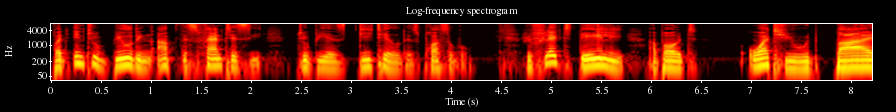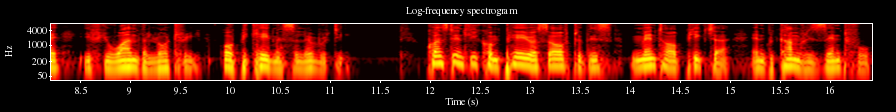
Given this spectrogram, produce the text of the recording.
but into building up this fantasy to be as detailed as possible. Reflect daily about what you would buy if you won the lottery or became a celebrity. Constantly compare yourself to this mental picture and become resentful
